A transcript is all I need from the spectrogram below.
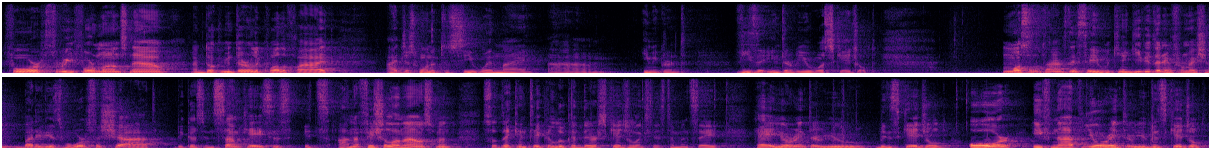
for three, four months now. I'm documentarily qualified. I just wanted to see when my um, immigrant visa interview was scheduled. Most of the times they say we can't give you that information, but it is worth a shot because in some cases it's an unofficial announcement, so they can take a look at their scheduling system and say, hey, your interview been scheduled, or if not your interview been scheduled,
